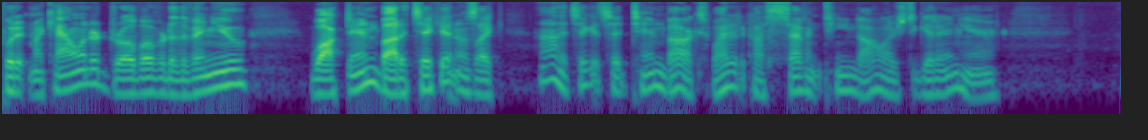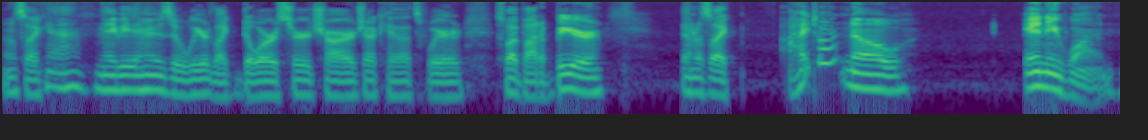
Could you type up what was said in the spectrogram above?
put it in my calendar, drove over to the venue, walked in, bought a ticket, and I was like, "Ah, the ticket said ten bucks. Why did it cost seventeen dollars to get in here?" I was like, eh, maybe it was a weird like door surcharge. Okay, that's weird. So I bought a beer, and I was like, I don't know anyone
